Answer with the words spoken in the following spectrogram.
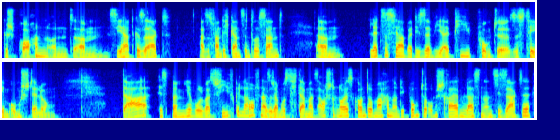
gesprochen und ähm, sie hat gesagt, also das fand ich ganz interessant, ähm, letztes Jahr bei dieser VIP-Punkte-Systemumstellung, da ist bei mir wohl was schiefgelaufen. Also da musste ich damals auch schon ein neues Konto machen und die Punkte umschreiben lassen. Und sie sagte,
